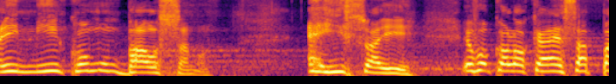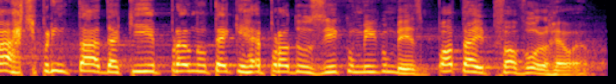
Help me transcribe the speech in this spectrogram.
em mim como um bálsamo. É isso aí. Eu vou colocar essa parte printada aqui para eu não ter que reproduzir comigo mesmo. Bota aí, por favor, Reuel.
